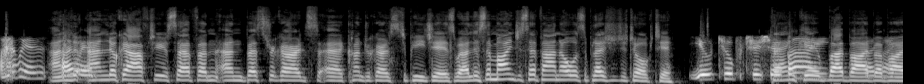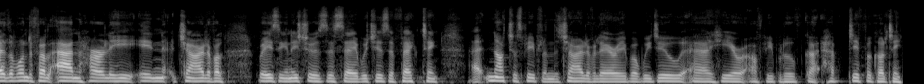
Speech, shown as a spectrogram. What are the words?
I will. And, I will. and look after yourself and, and best regards, uh, kind regards to PJ as well. Listen, mind yourself, Anne. Always a pleasure to talk to you. you too, Patricia. Thank bye. you. Bye bye. Bye Bye-bye. The wonderful Anne Hurley in Charleville raising an issue, as they say, which is affecting uh, not just people in the Charleville area, but we do uh, hear of people who've got have difficulty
